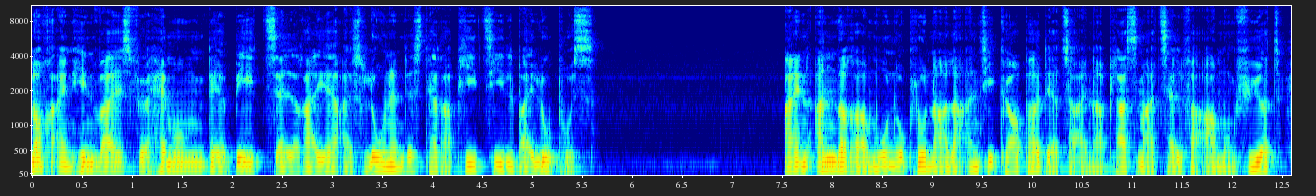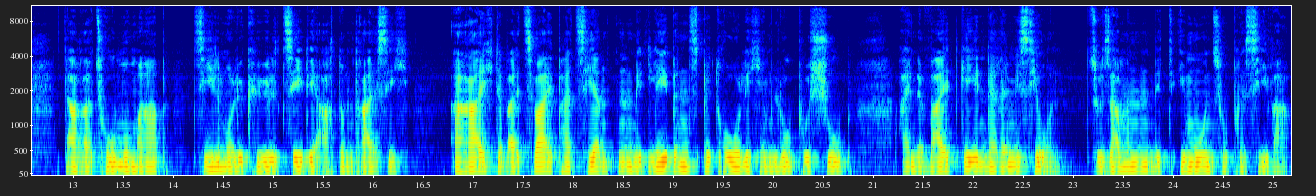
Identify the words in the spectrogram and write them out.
Noch ein Hinweis für Hemmung der B-Zellreihe als lohnendes Therapieziel bei Lupus. Ein anderer monoklonaler Antikörper, der zu einer Plasmazellverarmung führt, Daratumumab (Zielmolekül CD38), erreichte bei zwei Patienten mit lebensbedrohlichem Lupusschub eine weitgehende Remission zusammen mit Immunsuppressiva.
